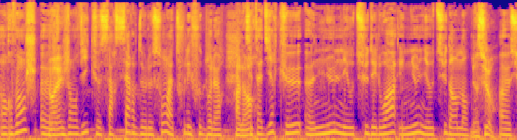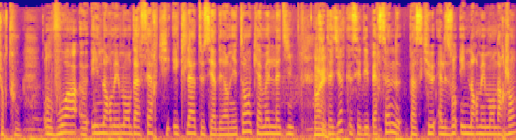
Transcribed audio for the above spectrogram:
en, revanche, euh, j'ai envie que ça serve de leçon à tous les footballeurs. C'est-à-dire que nul n'est au-dessus des lois et nul n'est au-dessus d'un an. Bien sûr. surtout, on voit énormément d'affaires qui éclatent ces derniers temps. Kamel l'a dit. C'est-à-dire que c'est des personnes parce qu'elles ont énormément d'argent,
